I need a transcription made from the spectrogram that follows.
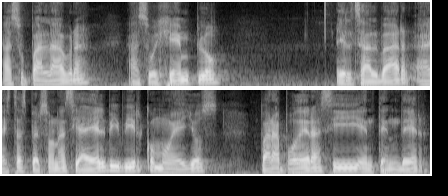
a su palabra, a su ejemplo, el salvar a estas personas y a él vivir como ellos para poder así entender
